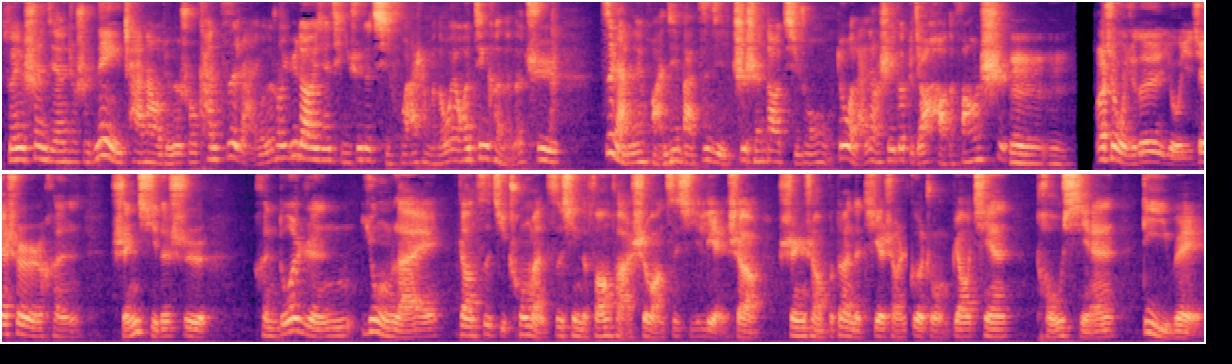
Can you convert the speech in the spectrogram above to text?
所以瞬间就是那一刹那，我觉得说看自然，有的时候遇到一些情绪的起伏啊什么的，我也会尽可能的去自然的环境把自己置身到其中，对我来讲是一个比较好的方式。嗯嗯，而且我觉得有一件事很神奇的是。很多人用来让自己充满自信的方法是往自己脸上、身上不断的贴上各种标签、头衔、地位，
